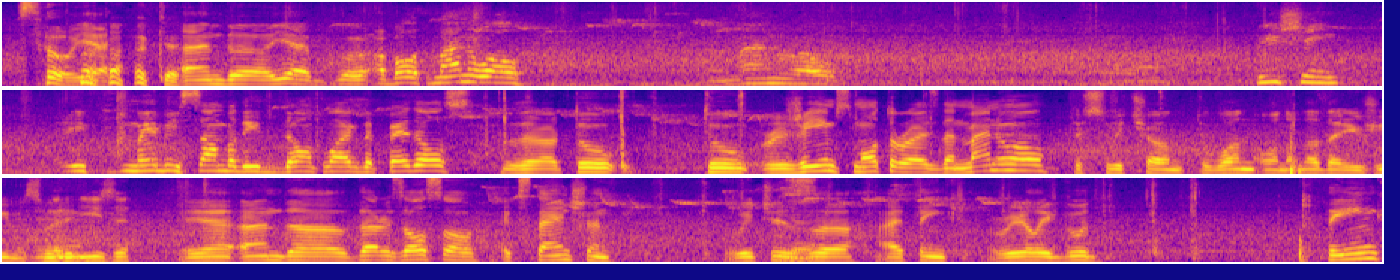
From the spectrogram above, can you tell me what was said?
So yeah. Okay. And uh, yeah about manual manual uh, fishing if maybe somebody don't like the pedals there are two two regimes motorized and manual yeah, to switch on to one on another regime is very mm. easy yeah and uh, there is also extension which is yeah. uh, I think really good thing.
